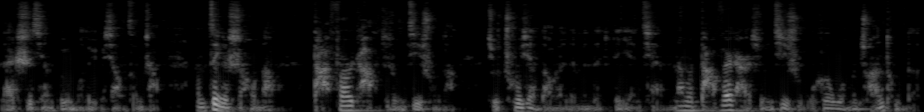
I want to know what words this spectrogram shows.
来实现规模的有效增长。那么这个时候呢，打分卡这种技术呢，就出现到了人们的这个眼前。那么打分卡这种技术和我们传统的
